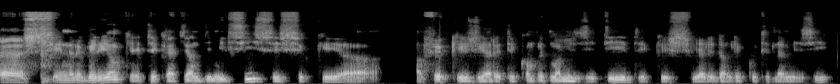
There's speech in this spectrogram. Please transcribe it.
Euh, c'est une rébellion qui a été éclatée en 2006 et ce qui a, fait que j'ai arrêté complètement mes études et que je suis allé dans les côtés de la musique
